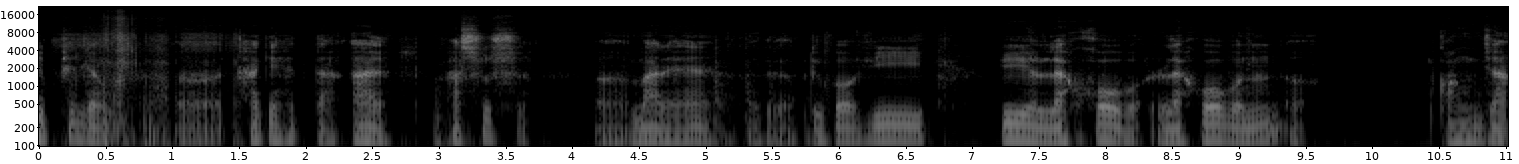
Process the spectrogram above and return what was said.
히필령 어, 타게 했다. 알 하수스 어, 말에 그리고 위, 위 레호브 레호브는 어, 광장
